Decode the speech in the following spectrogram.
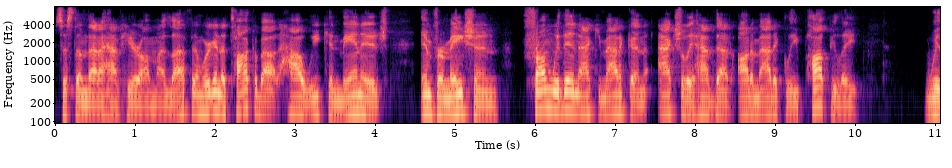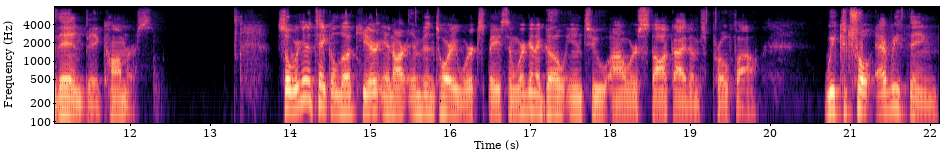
system that I have here on my left. And we're going to talk about how we can manage information from within Acumatica and actually have that automatically populate within BigCommerce. So we're going to take a look here in our inventory workspace and we're going to go into our stock items profile. We control everything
